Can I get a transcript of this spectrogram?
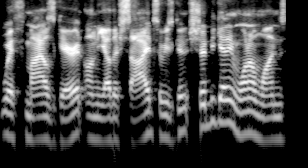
with Myles Garrett on the other side. So he's good, should be getting one on ones.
